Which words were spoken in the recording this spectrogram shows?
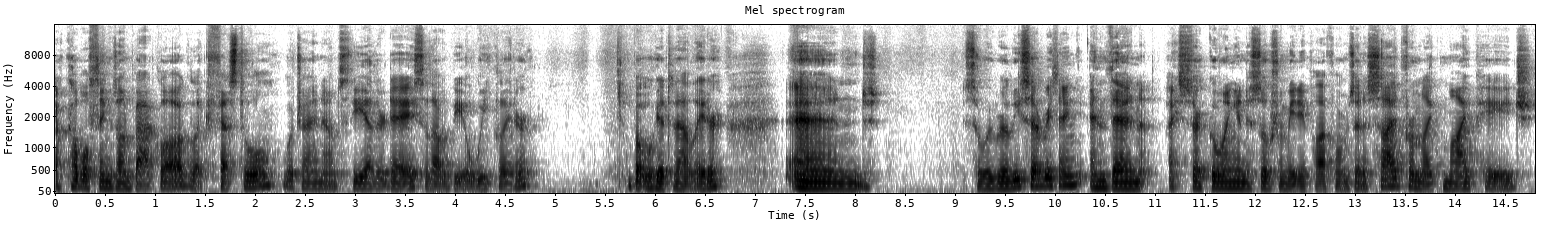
a couple things on backlog, like Festival, which I announced the other day, so that would be a week later. But we'll get to that later. And so we release everything, and then I start going into social media platforms. And aside from like my page,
